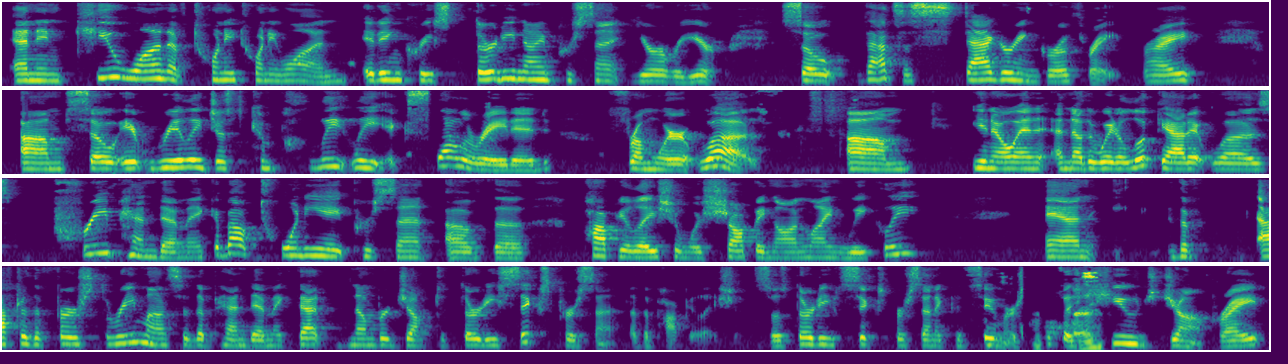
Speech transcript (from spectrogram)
And in Q1 of 2021, it increased 39% year over year. So that's a staggering growth rate, right? Um, so it really just completely accelerated from where it was. Um, you know, and another way to look at it was pre pandemic, about 28% of the population was shopping online weekly. And the after the first three months of the pandemic, that number jumped to 36% of the population. So 36% of consumers. That's a huge jump, right?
